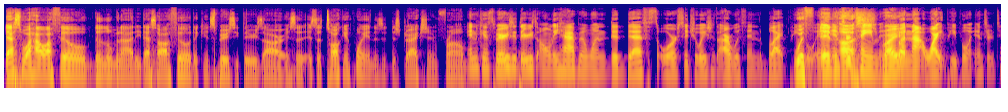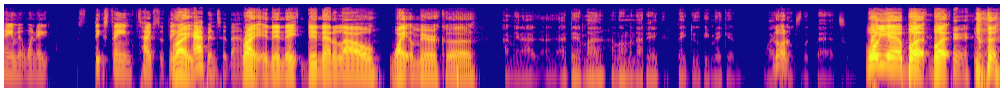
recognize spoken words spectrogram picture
that's why how I feel the Illuminati. That's how I feel the conspiracy theories are. It's a it's a talking point and it's a distraction from And conspiracy theories only happen when the deaths or situations are within the black people Within in us, entertainment, right? but not white people in entertainment when they the same types of things Right. happen to them. right. And then they didn't that allow white America. I mean, I I- I did my Illuminati. They, they do be making white No. folks look bad Well, yeah, but but too. they do.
